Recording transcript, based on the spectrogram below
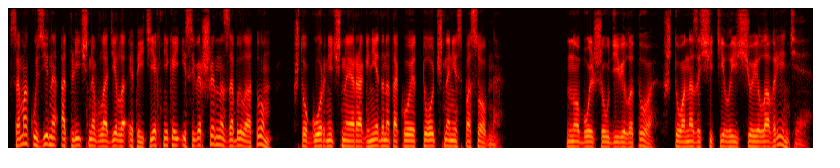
Сама кузина отлично владела этой техникой и совершенно забыла о том, что горничная Рогнеда на такое точно не способна. Но больше удивило то, что она защитила еще и Лаврентия.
